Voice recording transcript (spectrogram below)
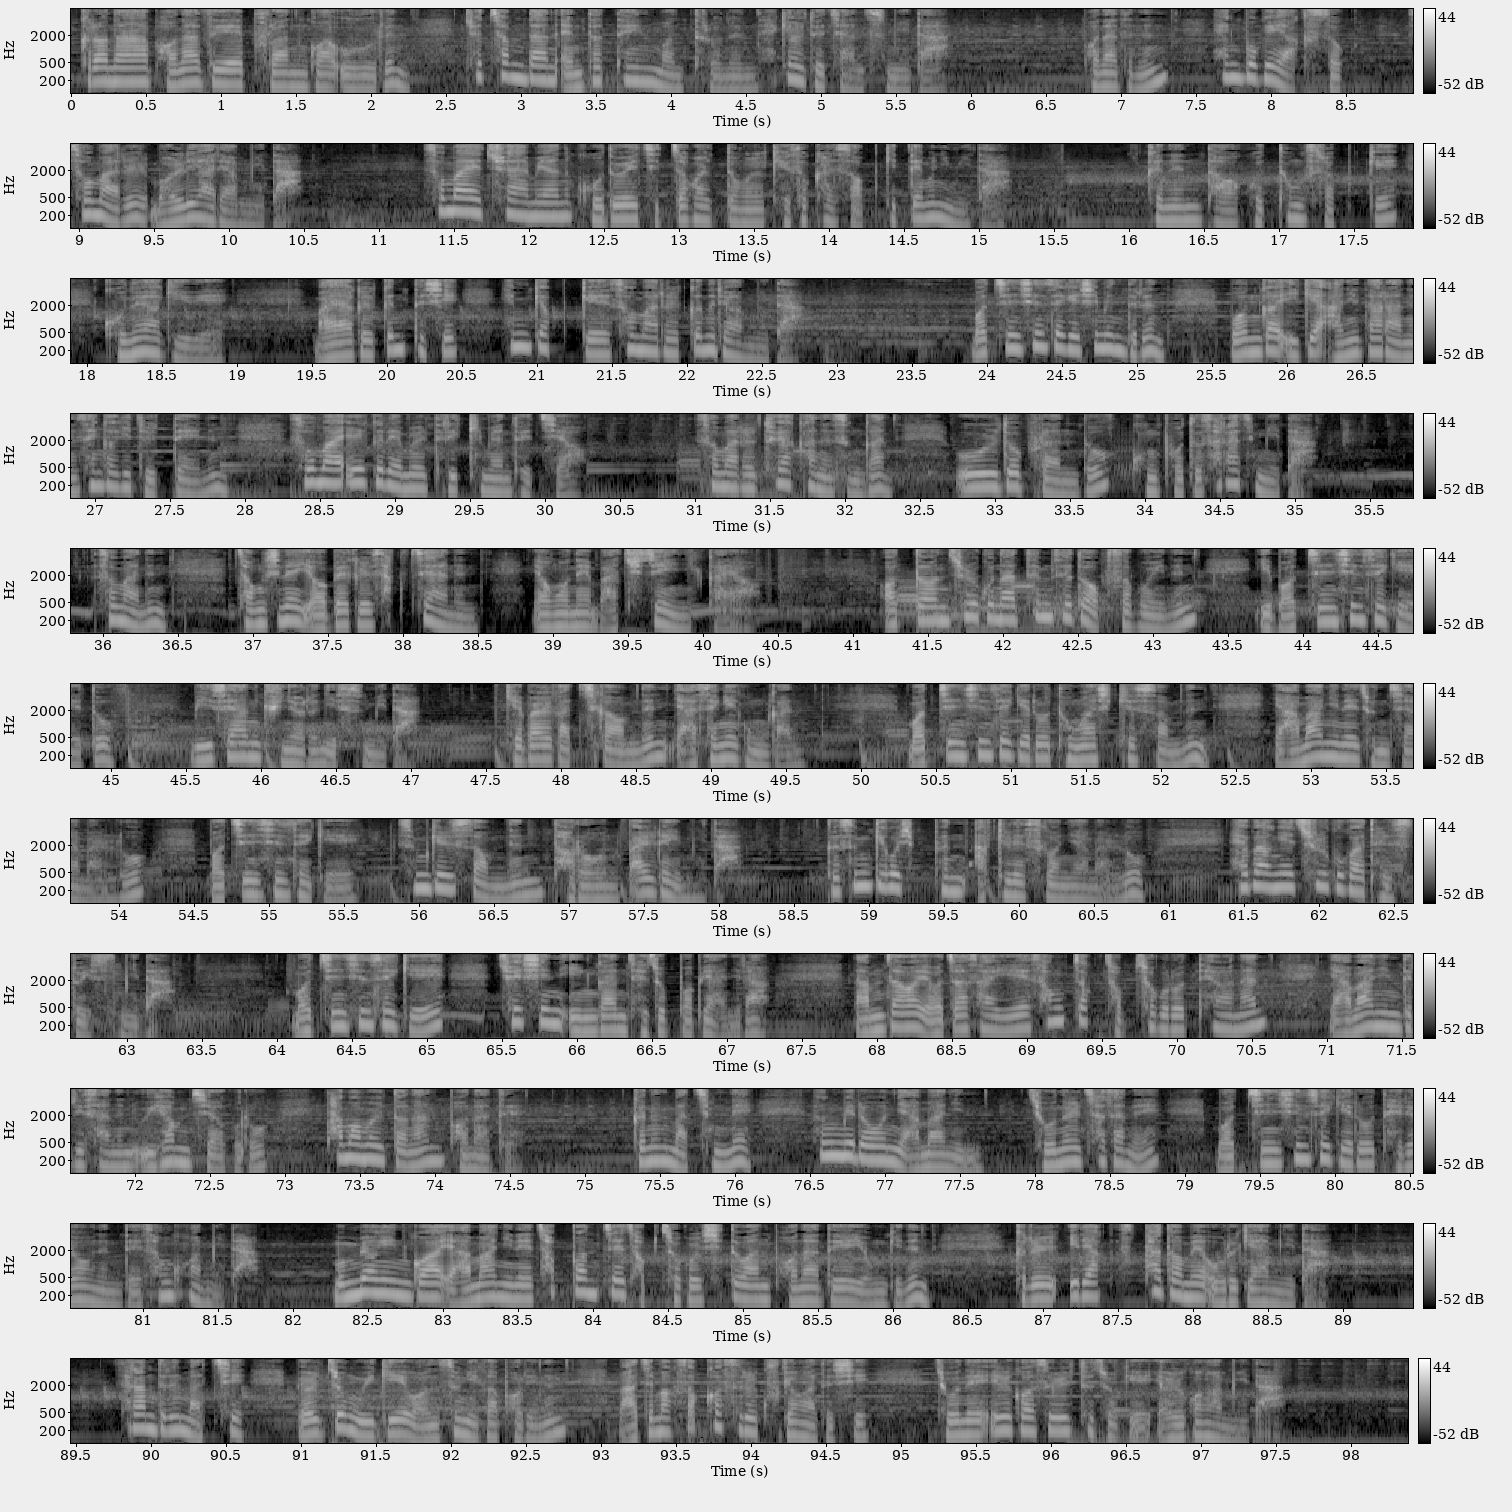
그러나 버나드의 불안과 우울은 최첨단 엔터테인먼트로는 해결되지 않습니다. 버나드는 행복의 약속, 소마를 멀리 하려 합니다. 소마에 취하면 고도의 지적 활동을 계속할 수 없기 때문입니다. 그는 더 고통스럽게 고뇌하기 위해 마약을 끊듯이 힘겹게 소마를 끊으려 합니다. 멋진 신세계 시민들은 뭔가 이게 아니다라는 생각이 들 때에는 소마 1g을 들이키면 되지요. 소마를 투약하는 순간 우울도 불안도 공포도 사라집니다. 소마는 정신의 여백을 삭제하는 영혼의 마취제이니까요. 어떤 출구나 틈새도 없어 보이는 이 멋진 신세계에도 미세한 균열은 있습니다. 개발 가치가 없는 야생의 공간, 멋진 신세계로 동화시킬 수 없는 야만인의 존재야말로 멋진 신세계에 숨길 수 없는 더러운 빨래입니다. 그 숨기고 싶은 아킬레스건이야말로 해방의 출구가 될 수도 있습니다. 멋진 신세계의 최신 인간 제조법이 아니라 남자와 여자 사이의 성적 접촉으로 태어난 야만인들이 사는 위험 지역으로 탐험을 떠난 버나드. 그는 마침내 흥미로운 야만인 존을 찾아내 멋진 신세계로 데려오는데 성공합니다. 문명인과 야만인의 첫 번째 접촉을 시도한 버나드의 용기는 그를 일약 스타덤에 오르게 합니다. 사람들은 마치 멸종 위기의 원숭이가 벌이는 마지막 서커스를 구경하듯이 존의 일거수일투족에 열광합니다.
